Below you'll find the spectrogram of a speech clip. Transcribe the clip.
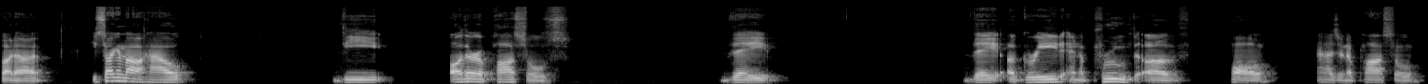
But uh, he's talking about how the other apostles they they agreed and approved of Paul as an apostle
